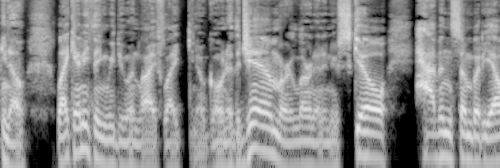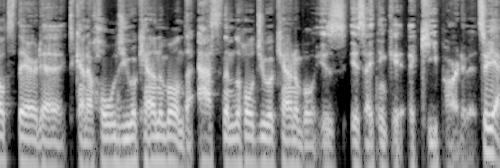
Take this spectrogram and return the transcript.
you know, like anything we do in life, like, you know, going to the gym or learning a new skill, having somebody else there to, to kind of hold you accountable and to ask them to hold you accountable is, is I think a, a, key part of it. So yeah,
